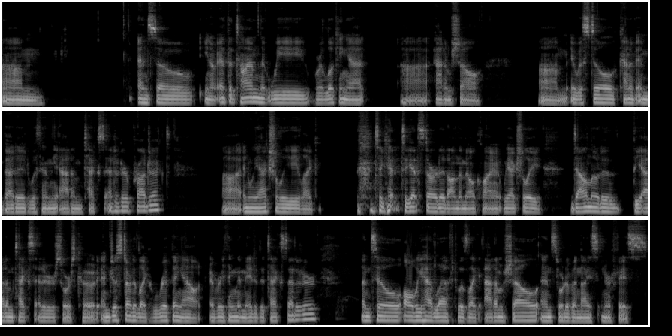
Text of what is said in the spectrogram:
Um, and so, you know, at the time that we were looking at uh, Atom Shell, um, it was still kind of embedded within the Atom text editor project, uh, and we actually like to get to get started on the mail client. We actually downloaded the Atom text editor source code and just started like ripping out everything that made it a text editor until all we had left was like Atom Shell and sort of a nice interface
